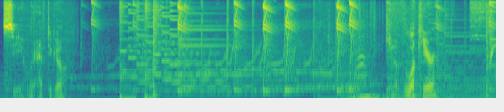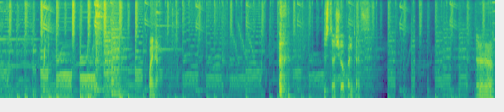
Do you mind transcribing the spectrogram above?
let's see where I have to go. Game of luck here. Show up on death. No, no, no.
